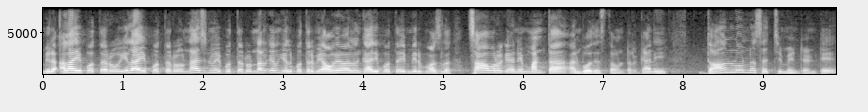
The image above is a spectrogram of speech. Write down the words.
మీరు అలా అయిపోతారు ఇలా అయిపోతారు నాశనం అయిపోతారు నరకానికి వెళ్ళిపోతారు మీ అవయవాలను కాలిపోతాయి మీరు అసలు చావరు కానీ మంట అని బోధిస్తూ ఉంటారు. కానీ దానిలో ఉన్న సత్యం ఏంటంటే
